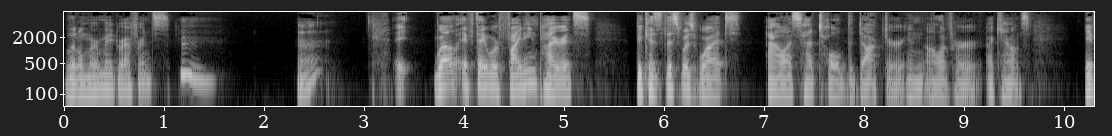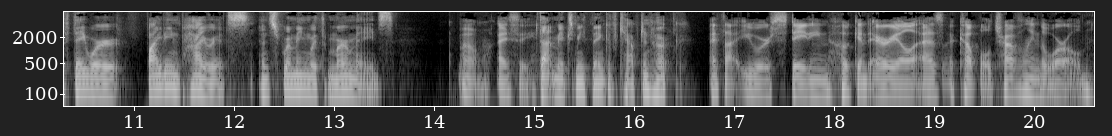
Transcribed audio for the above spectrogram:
Little Mermaid reference? Hmm. Huh? It- well, if they were fighting pirates, because this was what Alice had told the doctor in all of her accounts, if they were fighting pirates and swimming with mermaids, Oh, I see. that makes me think of Captain Hook. I thought you were stating Hook and Ariel as a couple traveling the world,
